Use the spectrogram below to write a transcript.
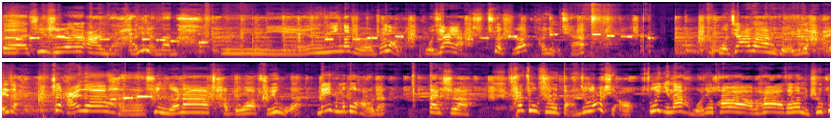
呃，其实案子很简单的，嗯，你应该是知道的。我家呀，确实很有钱。我家呢有一个孩子，这孩子呃性格呢差不多随我，没什么不好的。但是啊，他就是胆子有点小，所以呢，我就怕怕在外面吃亏。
